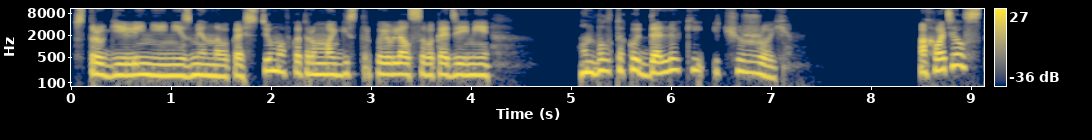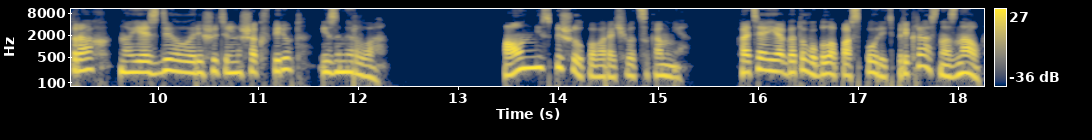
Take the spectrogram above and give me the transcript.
строгие линии неизменного костюма, в котором магистр появлялся в академии. Он был такой далекий и чужой. Охватил страх, но я сделала решительный шаг вперед и замерла. А он не спешил поворачиваться ко мне. Хотя я готова была поспорить, прекрасно знал,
